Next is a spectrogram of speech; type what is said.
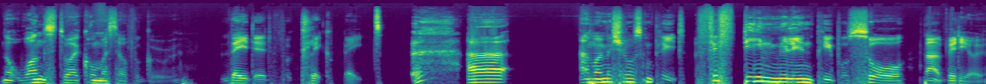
Not once do I call myself a guru. They did for clickbait. Uh, and my mission was complete. 15 million people saw that video.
